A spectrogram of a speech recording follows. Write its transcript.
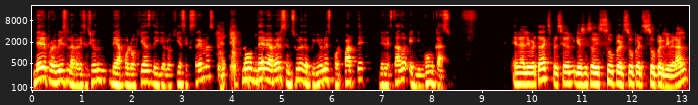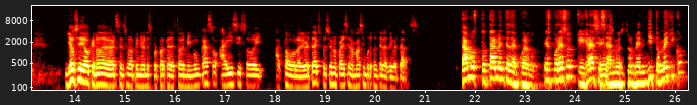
Debe prohibirse la realización de apologías de ideologías extremas. No debe haber censura de opiniones por parte del Estado en ningún caso. En la libertad de expresión, yo sí soy súper, súper, súper liberal. Yo sí digo que no debe haber censura de opiniones por parte del Estado en ningún caso. Ahí sí soy a todo. La libertad de expresión me parece la más importante de las libertades. Estamos totalmente de acuerdo. Es por eso que gracias Sí, a sí. nuestro bendito México,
